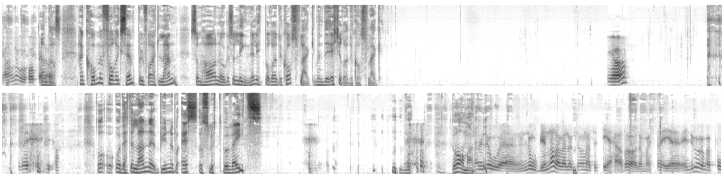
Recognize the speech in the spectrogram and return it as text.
Ja, nå håper jeg. Anders. Han kommer f.eks. fra et land som har noe som ligner litt på Røde Kors-flagg, men det er ikke Røde Kors-flagg. Ja. Ja. Og, og, og dette landet begynner på S og slutter på Veits. Da har man ja, Nå, eh, nå begynner det vel å tørne seg til her, da, det må jeg si. Eh, Jeg lurer meg på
